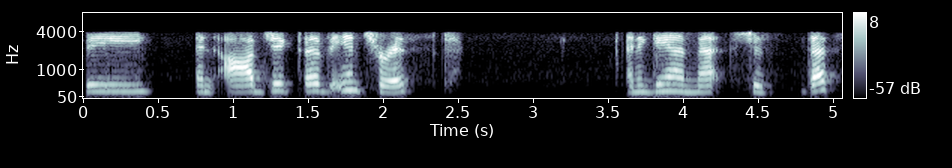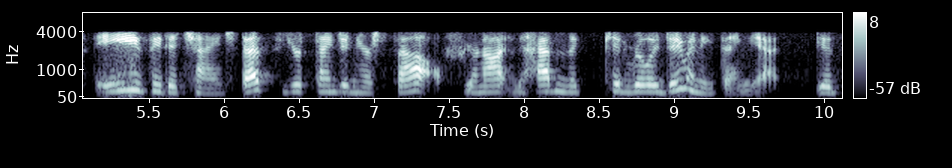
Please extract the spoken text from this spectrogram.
be an object of interest. And again, that's just that's easy to change. That's you're changing yourself. You're not having the kid really do anything yet. It's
